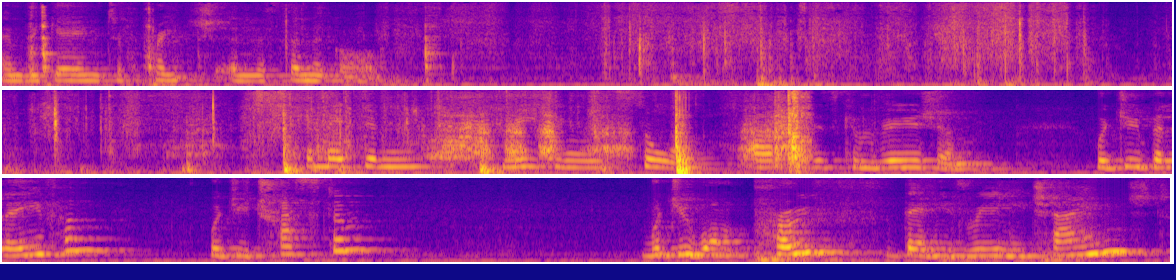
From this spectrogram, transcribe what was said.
and began to preach in the synagogue. Imagine meeting Saul after his conversion. Would you believe him? Would you trust him? Would you want proof that he'd really changed?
